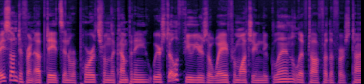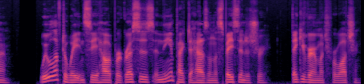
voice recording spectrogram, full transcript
Based on different updates and reports from the company, we are still a few years away from watching New Glenn lift off for the first time. We will have to wait and see how it progresses and the impact it has on the space industry. Thank you very much for watching.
